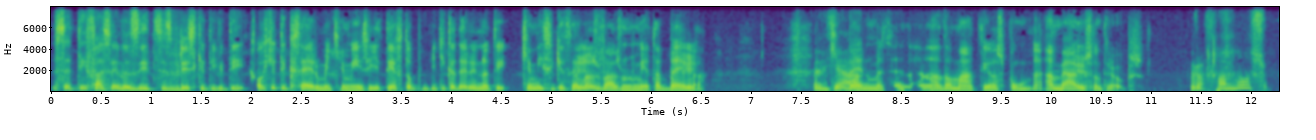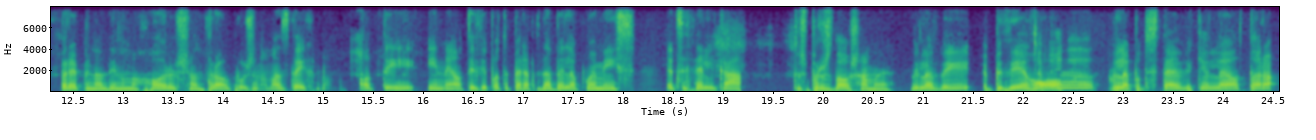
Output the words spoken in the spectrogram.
Σε τι φάση αναζήτησης βρίσκεται, γιατί όχι ότι ξέρουμε κι εμείς, γιατί αυτό που είπε η Κατερίνα, ότι κι εμείς και ο Θελός βάζουμε μια ταμπέλα Παιδιά. και μπαίνουμε σε ένα δωμάτιο, ας πούμε, με άλλους ανθρώπους. Προφανώς πρέπει να δίνουμε χώρο στους ανθρώπους να μας δείχνουν ότι είναι οτιδήποτε πέρα από την ταμπέλα που εμείς ετσιθελικά τους προσδώσαμε. Δηλαδή, επειδή εγώ βλέπω τη Στέβη και λέω τώρα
